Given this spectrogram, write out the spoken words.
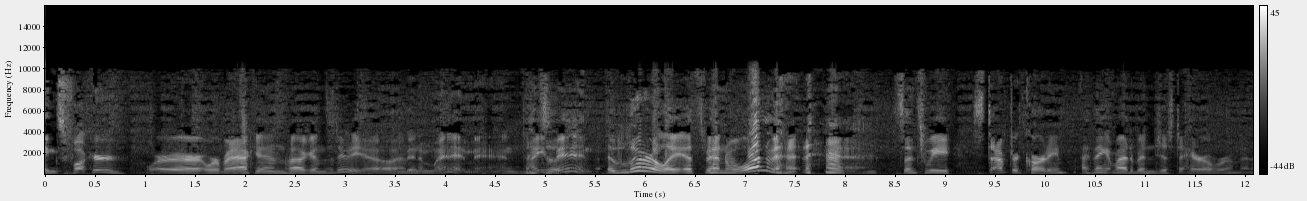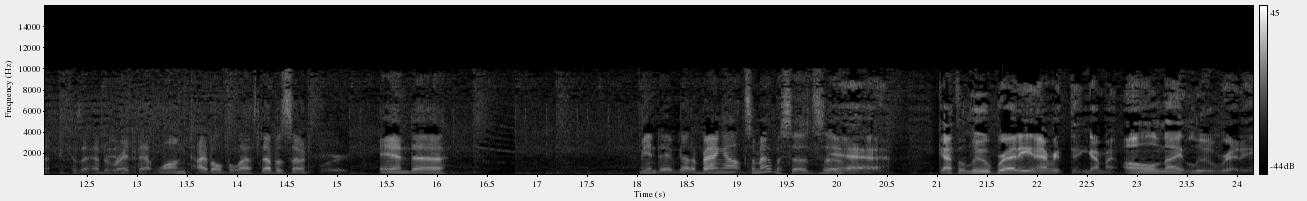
Greetings, fucker. we're we're back in fucking studio, and Been a minute, man. How you been? Literally, it's been one minute since we stopped recording. I think it might have been just a hair over a minute because I had to write that long title of the last episode. Word. And uh, me and Dave got to bang out some episodes. So. Yeah. Got the lube ready and everything. Got my all night lube ready.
